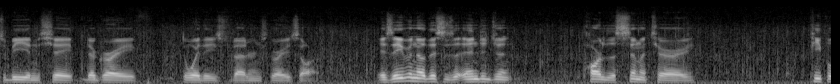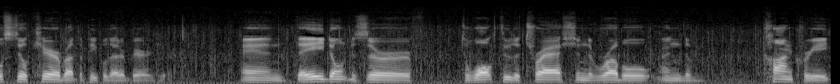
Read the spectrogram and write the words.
to be in the shape, their grave, the way these veterans' graves are. Is even though this is an indigent part of the cemetery, people still care about the people that are buried here. And they don't deserve to walk through the trash and the rubble and the concrete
